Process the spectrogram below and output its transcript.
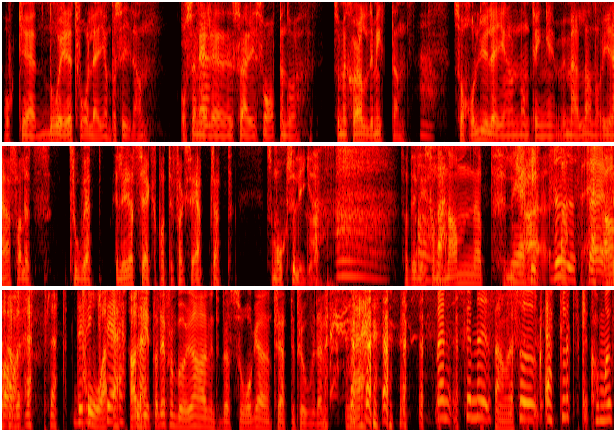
Och eh, då är det två lejon på sidan. Och sen är det Sveriges vapen då, som en sköld i mitten. Så håller ju lejonen någonting emellan och i det här fallet tror att, eller är rätt säker på att det faktiskt är äpplet som också ligger där. Så att det är liksom Va? namnet. Ni har hittat äpplet, alltså äpplet Det på riktiga äpplet. hade vi hittat det från början hade vi inte behövt såga 30 prover där. Men ska ni, så äpplet ska komma upp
